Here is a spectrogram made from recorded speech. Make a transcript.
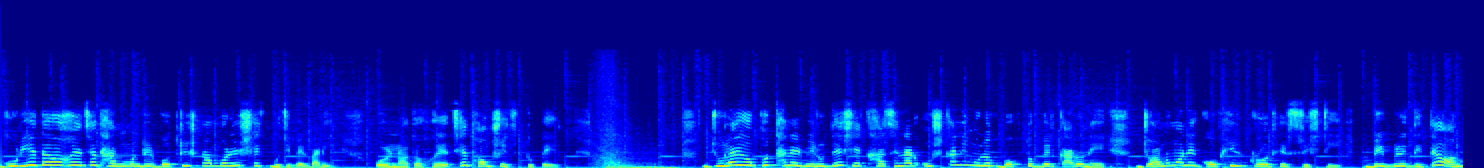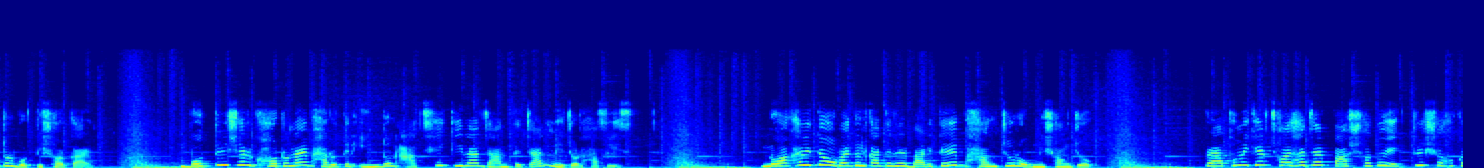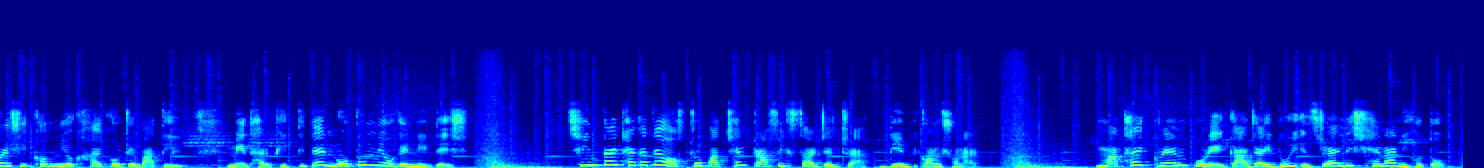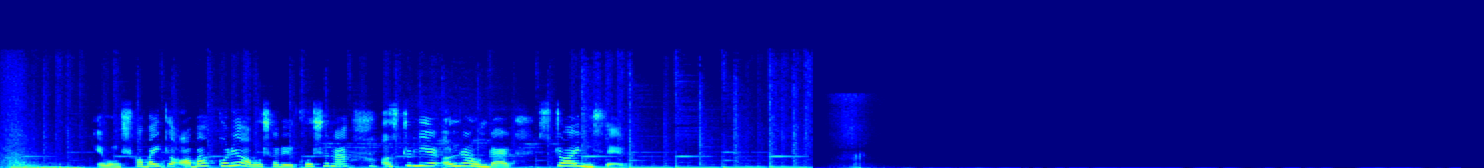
গুড়িয়ে দেওয়া হয়েছে ধানমন্ডির বত্রিশ নম্বরের শেখ মুজিবের বাড়ি। পরিণত হয়েছে ধ্বংসস্তূপে। জুলাই অভ্যুত্থানের বিরুদ্ধে শেখ হাসিনার উস্কানিমূলক বক্তব্যের কারণে জনমনে গভীর ক্রোধের সৃষ্টি, বিবৃতিতে অন্তর্বর্তী সরকার। বত্রিশের ঘটনায় ভারতের ইন্ধন আছে কিনা জানতে চান মেজর হাফিজ। নোয়াখালীতে ওবায়দুল কাদেরের বাড়িতে ভাঙচুর, অগ্নিসংযোগ। প্রাথমিকের ছয় হাজার পাঁচশত একত্রিশ সহকারী শিক্ষক নিয়োগ হাইকোর্টে বাতিল। মেধার ভিত্তিতে নতুন নিয়োগের নির্দেশ। ছিনতাই ঠেকাতে অস্ত্র পাচ্ছেন ট্রাফিক সার্জেন্টরা, ডিএমপি কমিশনার। মাথায় ক্রেন পড়ে গাজায় দুই ইসরায়েলি সেনা নিহত। এবং সবাইকে অবাক করে অবসরের ঘোষণা অস্ট্রেলিয়ার অলরাউন্ডার স্টয়নিসের।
